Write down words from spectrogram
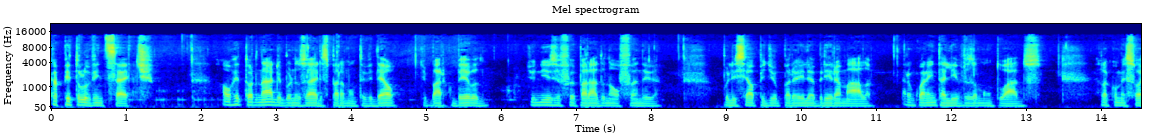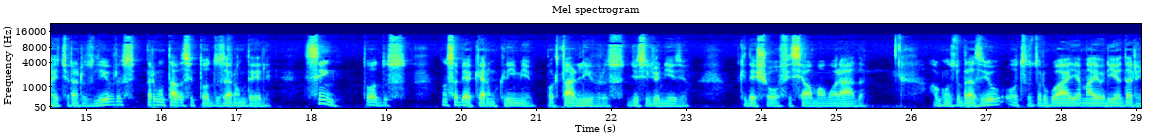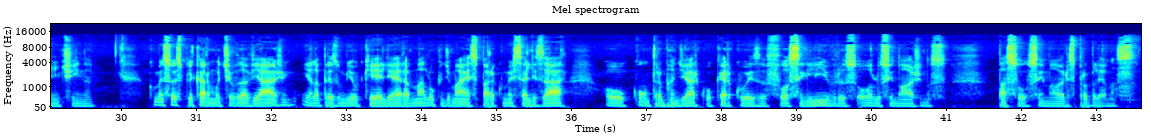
Capítulo 27 Ao retornar de Buenos Aires para Montevidéu, de barco bêbado, Dionísio foi parado na alfândega. O policial pediu para ele abrir a mala. Eram quarenta livros amontoados. Ela começou a retirar os livros e perguntava se todos eram dele. Sim, todos. Não sabia que era um crime portar livros, disse Dionísio, o que deixou o oficial mal-humorada. Alguns do Brasil, outros do Uruguai e a maioria da Argentina. Começou a explicar o motivo da viagem e ela presumiu que ele era maluco demais para comercializar ou contrabandear qualquer coisa, fossem livros ou alucinógenos. Passou sem maiores problemas.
